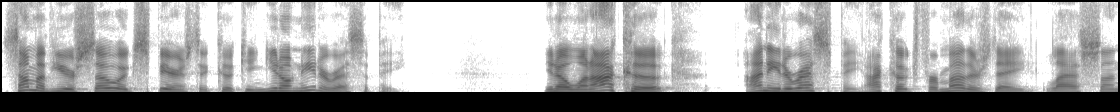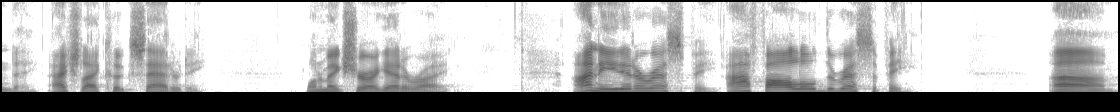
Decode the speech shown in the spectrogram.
some of you are so experienced at cooking, you don't need a recipe. You know, when I cook, I need a recipe. I cooked for Mother's Day last Sunday. Actually, I cooked Saturday. Want to make sure I got it right. I needed a recipe. I followed the recipe. Um,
